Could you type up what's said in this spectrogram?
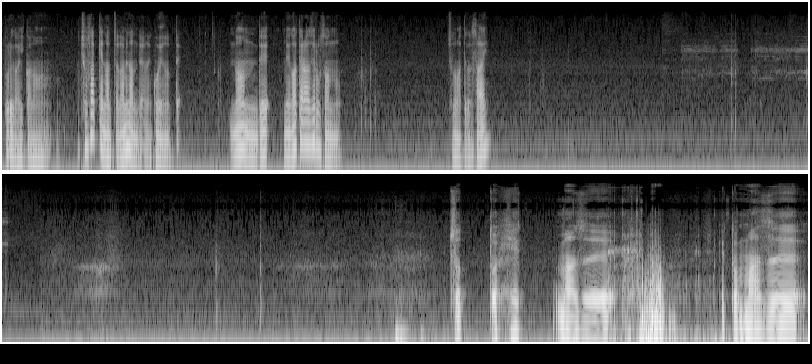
どれがいいかな著作権になっちゃダメなんだよね、こういうのって。なんで、メガテラゼロさんの、ちょっと待ってください。ちょっとへ、まず、えっと、まず、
